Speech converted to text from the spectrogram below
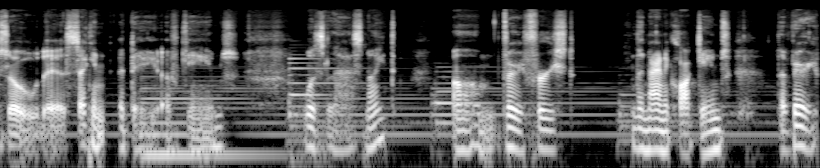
So the second day of games was last night. Um, very first, the 9 o'clock games the very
